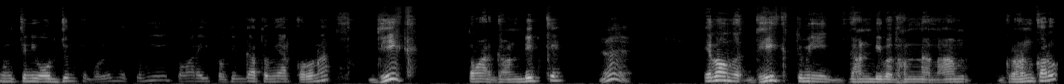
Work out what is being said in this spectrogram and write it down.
এবং তিনি অর্জুনকে বললেন যে, তুমি তোমার এই প্রতিজ্ঞা তুমি আর করো না। ধিক তোমার গান্ডীবকে হ্যাঁ? এবং ধিক তুমি গান্ডীব ধন্যা নাম গ্রহণ করো।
